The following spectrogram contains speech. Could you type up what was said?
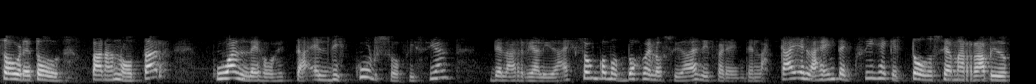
sobre todo para notar cuán lejos está el discurso oficial de la realidad. Son como dos velocidades diferentes. En las calles la gente exige que todo sea más rápido,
